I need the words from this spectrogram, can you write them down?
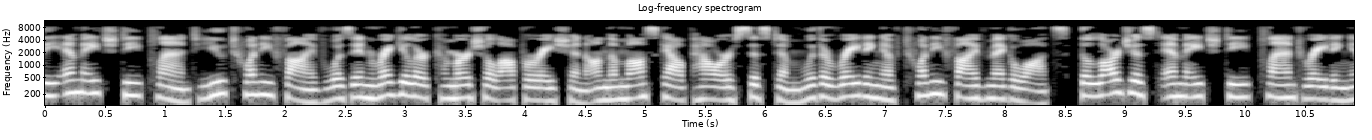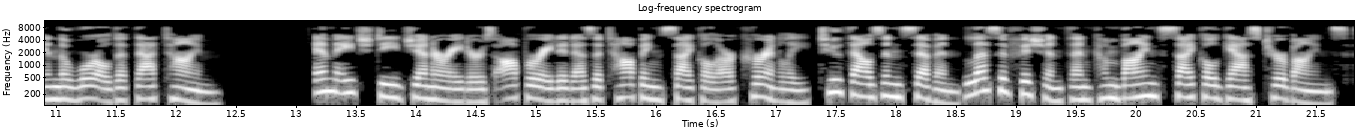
the MHD plant U-25 was in regular commercial operation on the Moscow power system with a rating of 25 MW, the largest MHD plant rating in the world at that time. MHD generators operated as a topping cycle are currently 2007 less efficient than combined cycle gas turbines.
